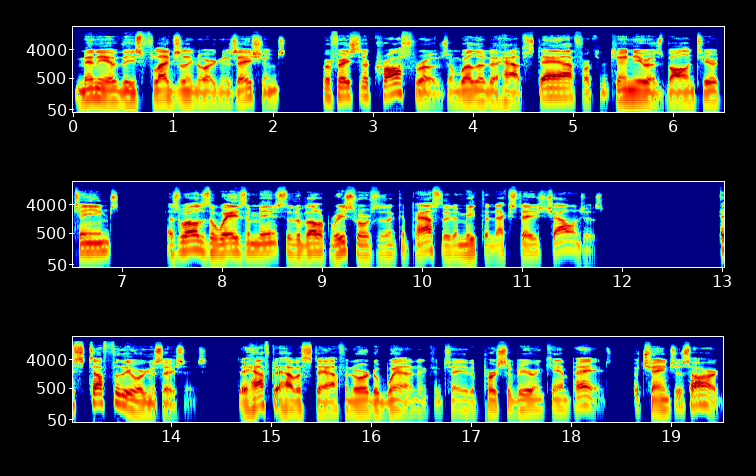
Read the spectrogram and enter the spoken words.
Many of these fledgling organizations were facing a crossroads on whether to have staff or continue as volunteer teams, as well as the ways and means to develop resources and capacity to meet the next stage challenges. It's tough for the organizations. They have to have a staff in order to win and continue to persevere in campaigns, but change is hard.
